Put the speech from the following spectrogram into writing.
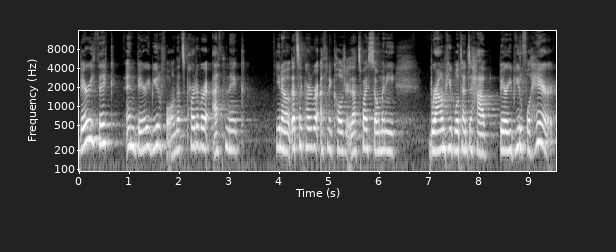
very thick and very beautiful. And that's part of our ethnic, you know, that's like part of our ethnic culture. That's why so many brown people tend to have very beautiful hair.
